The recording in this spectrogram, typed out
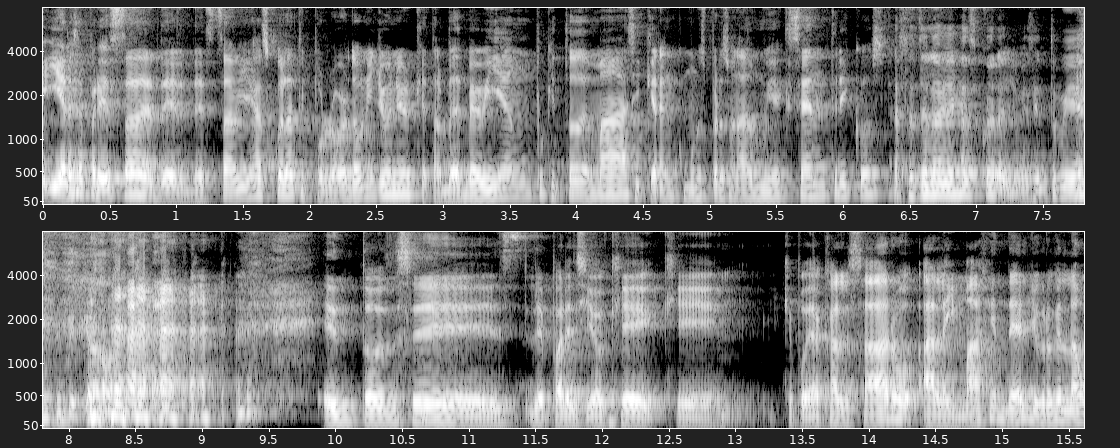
y era ese periodista de, de, esta vieja escuela tipo Robert Downey Jr., que tal vez bebían un poquito de más y que eran como unos personajes muy excéntricos. Eso es de la vieja escuela, yo me siento muy identificado. Entonces, le pareció que, que que podía calzar o a la imagen de él. Yo creo que la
